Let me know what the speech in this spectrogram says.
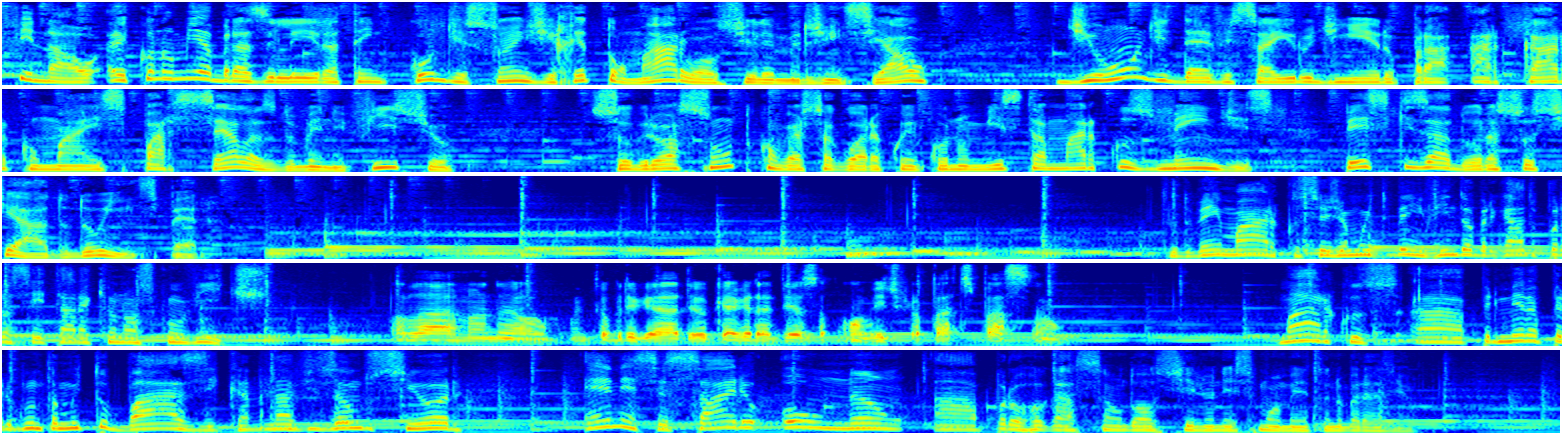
Afinal, a economia brasileira tem condições de retomar o auxílio emergencial? De onde deve sair o dinheiro para arcar com mais parcelas do benefício? Sobre o assunto, converso agora com o economista Marcos Mendes, pesquisador associado do INSPER. Tudo bem, Marcos? Seja muito bem-vindo. Obrigado por aceitar aqui o nosso convite. Olá, Manuel. Muito obrigado. Eu que agradeço o convite para a participação. Marcos, a primeira pergunta muito básica. Na visão do senhor, é necessário ou não a prorrogação do auxílio nesse momento no Brasil?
